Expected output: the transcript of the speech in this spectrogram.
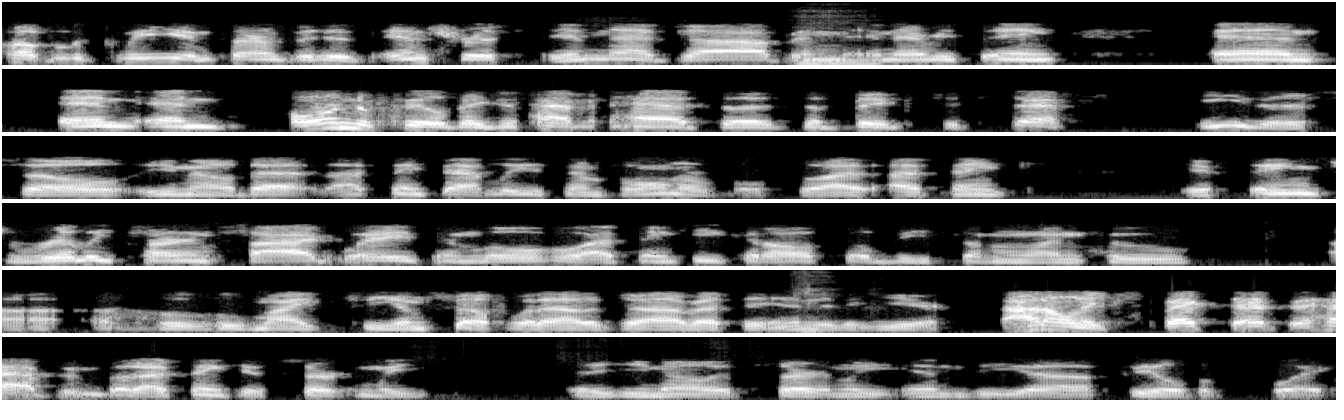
publicly in terms of his interest in that job and, mm-hmm. and everything. And, and, and on the field, they just haven't had the, the big success either. So, you know, that, I think that leaves him vulnerable. So I, I think if things really turn sideways in Louisville, I think he could also be someone who uh, who, who might see himself without a job at the end of the year. I don't expect that to happen, but I think it's certainly, you know, it's certainly in the uh, field of play.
